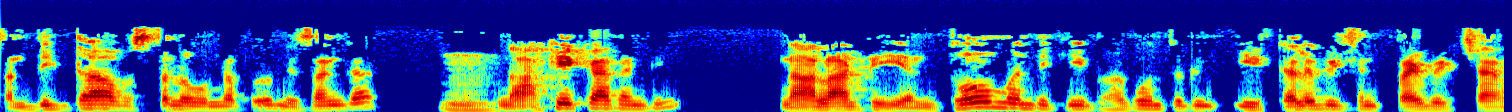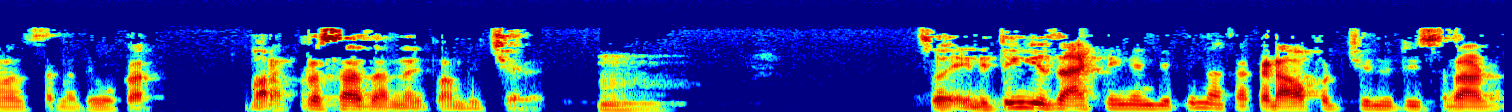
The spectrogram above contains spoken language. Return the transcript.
సందిగ్ధావస్థలో ఉన్నప్పుడు నిజంగా నాకే కాదండి నాలాంటి ఎంతో మందికి భగవంతుడు ఈ టెలివిజన్ ప్రైవేట్ ఛానల్స్ అన్నది ఒక వరప్రసాదాన్ని పంపించాడు. ఉమ్, సో ఎనీథింగ్ ఈజ్ యాక్టింగ్ అని చెప్పి నాకు అక్కడ ఆపర్చునిటీస్ రావడం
